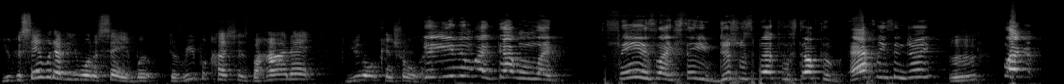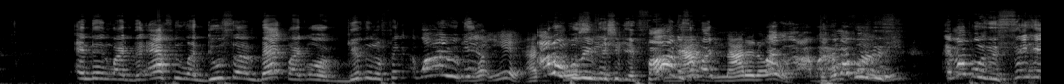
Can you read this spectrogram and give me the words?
You can say whatever you want to say, but the repercussions behind that, you don't control it. yeah, even like that when like fans like say disrespectful stuff to athletes and Drake. Mm-hmm. Like. And then, like the athlete, like do something back, like or give them a finger. Why are you getting? What- yeah, I I, don't don't believe they should get fined. or Not- like, not at all. Like, am, I- am I Don't supposed fine to, me. am I supposed to sit here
